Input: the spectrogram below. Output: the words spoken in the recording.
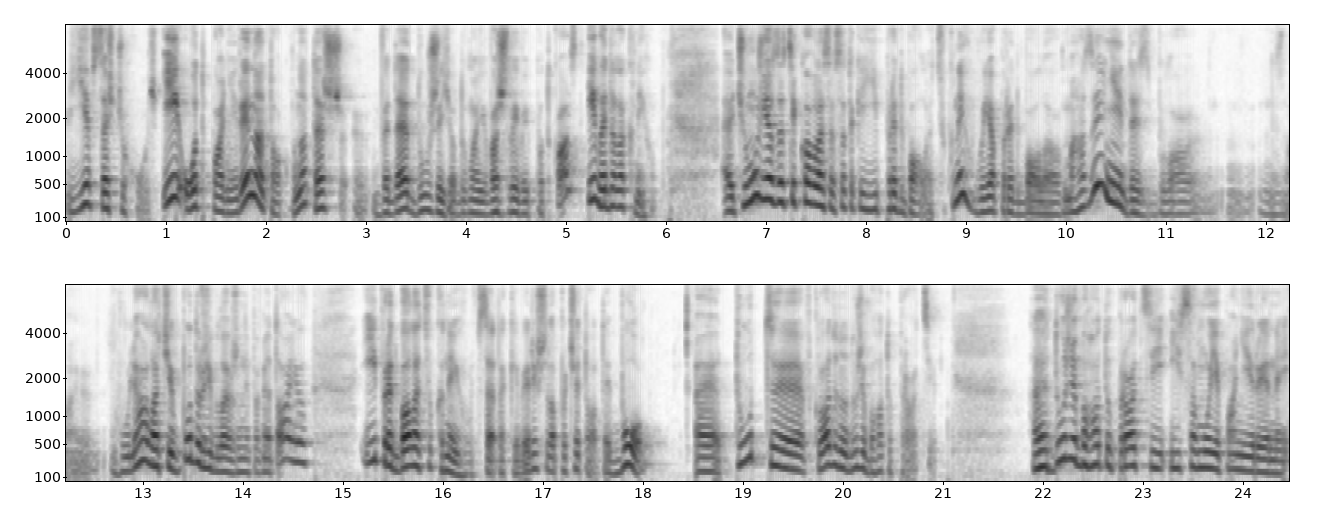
є все, що хоче. І от пані Ірина, так, вона теж е, веде дуже, я думаю, важливий подкаст і видала книгу. Е, Чому ж я зацікавилася, все-таки її придбала цю книгу, бо я придбала в магазині, десь була, не знаю, гуляла чи в подорожі була, вже не пам'ятаю. І придбала цю книгу, все-таки вирішила почитати. Бо е, тут вкладено дуже багато праці. Е, Дуже багато праці і самої пані Ірини,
